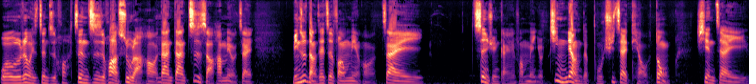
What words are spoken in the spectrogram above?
我我认为是政治话政治话术啦哈，但但至少他没有在民主党在这方面哈，在胜选感言方面有尽量的不去再挑动现在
